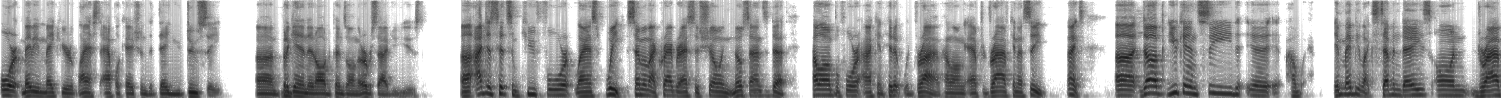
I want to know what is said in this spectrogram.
or maybe make your last application the day you do seed. Um, but again, it all depends on the herbicide you used. Uh, I just hit some Q4 last week. Some of my crabgrass is showing no signs of death. How long before I can hit it with drive? How long after drive can I seed? Thanks. Uh, Dub, you can seed, uh, it may be like seven days on drive,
